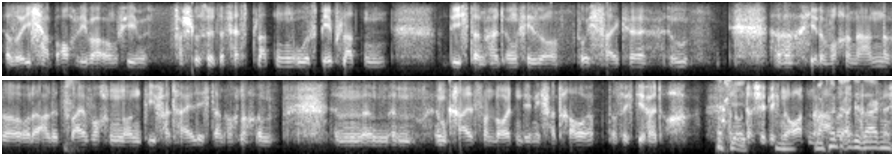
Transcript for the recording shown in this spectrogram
also ich habe auch lieber irgendwie verschlüsselte Festplatten, USB-Platten, die ich dann halt irgendwie so durchcycle, im, äh, jede Woche eine andere oder alle zwei Wochen und die verteile ich dann auch noch im, im, im, im, Kreis von Leuten, denen ich vertraue, dass ich die halt auch okay. an unterschiedlichen Orten Man habe. könnte also sagen,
